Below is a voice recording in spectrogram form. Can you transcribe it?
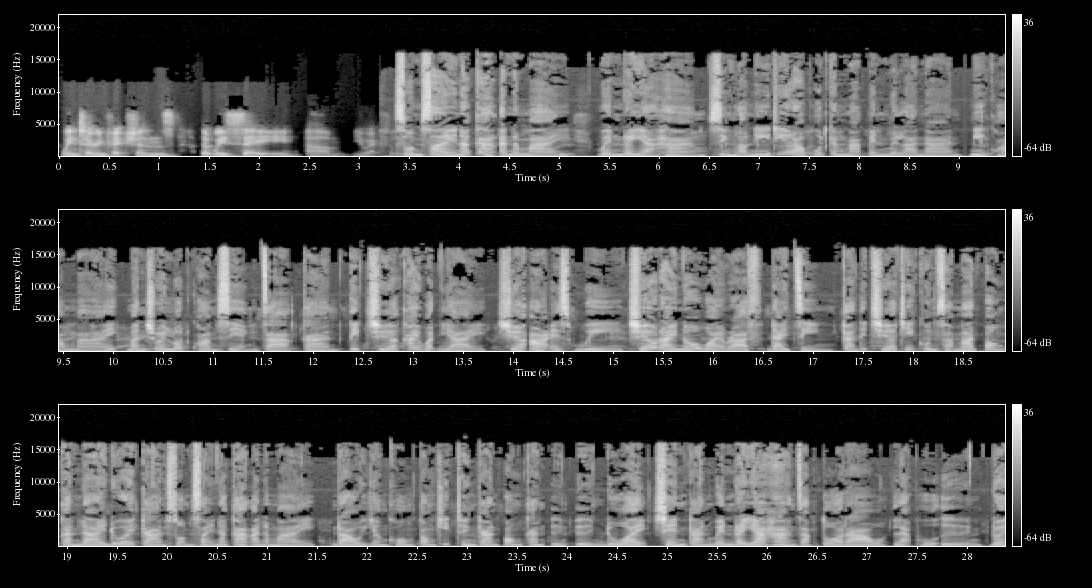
winter infections that we see, um, you actually สวมใส่หน้ากากอนามัย เว้นระยะห่าง สิ่งเหล่านี้ที่เราพูดกันมาเป็นเวลานาน มีความหมาย มันช่วยลดความเสี่ยงจากการติดเชื้อไข้หวัดใหญ่ เชื้อ RSV เชื้อไรโนไวรัสได้จริง การติดเชื้อที่คุณสามารถป้องกันได้ด้วยการสวมใส่หน้ากากอนามัย เรายังคงต้องคิดถึงการป้องกันอื่น ๆ ด้วย เช่น การเว้นระยะห่างจากตัวเราและผู้อื่น โดย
